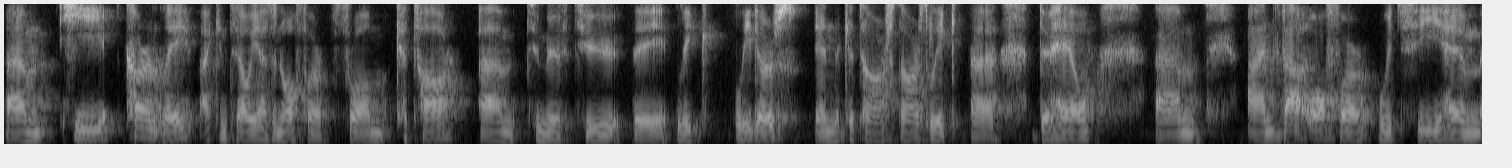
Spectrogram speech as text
Um, he currently, I can tell you, has an offer from Qatar um, to move to the league leaders in the Qatar Stars League, uh. And that offer would see him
